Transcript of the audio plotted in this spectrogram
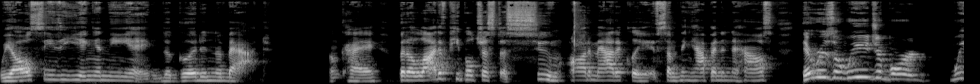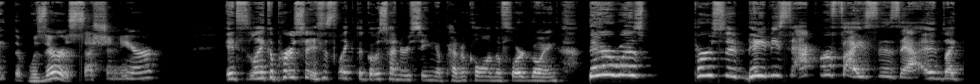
We all see the yin and the yang, the good and the bad. Okay. But a lot of people just assume automatically if something happened in the house, there was a Ouija board. We, was there a session here? It's like a person, it's like the ghost hunter seeing a pentacle on the floor going, there was person, baby sacrifices. At, and like,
